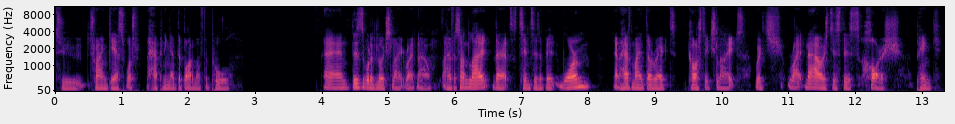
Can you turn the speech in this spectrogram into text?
to try and guess what's happening at the bottom of the pool. And this is what it looks like right now. I have a sunlight that's tinted a bit warm and I have my direct caustics light, which right now is just this harsh pink.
